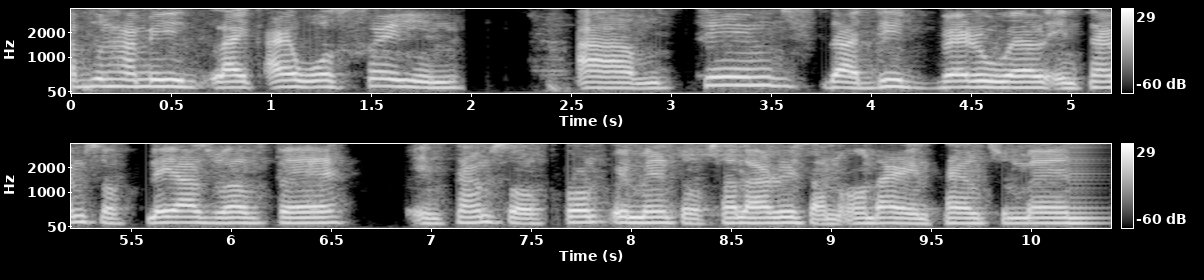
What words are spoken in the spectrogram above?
Abdul Hamid, like I was saying, um, teams that did very well in terms of players' welfare, in terms of front payment of salaries and under entitlement,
